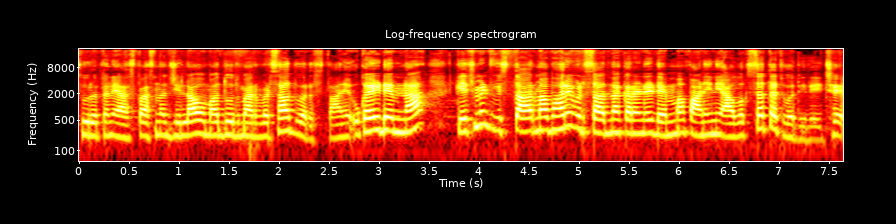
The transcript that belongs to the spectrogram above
સુરત અને આસપાસના જિલ્લાઓમાં ધોધમાર વરસાદ વરસતા અને ઉકાઈ ડેમના કેચમેન્ટ વિસ્તારમાં ભારે વરસાદના કારણે ડેમમાં પાણીની આવક સતત વધી રહી છે.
